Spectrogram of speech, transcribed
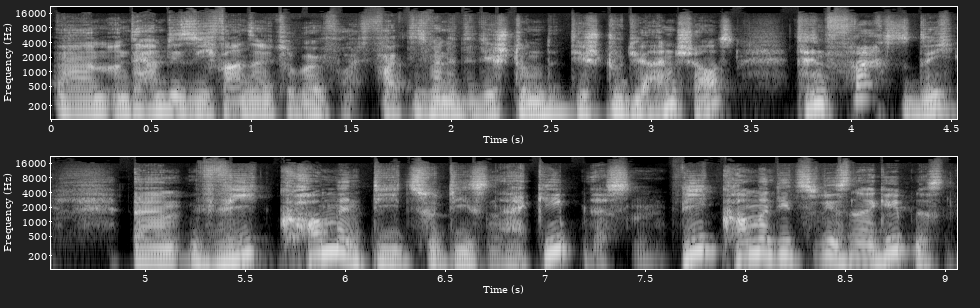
Ähm, und da haben die sich wahnsinnig drüber gefreut. Fakt ist, wenn du dir die, Stunde, die Studie anschaust, dann fragst du dich, ähm, wie kommen die zu diesen Ergebnissen? Wie kommen die zu diesen Ergebnissen?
